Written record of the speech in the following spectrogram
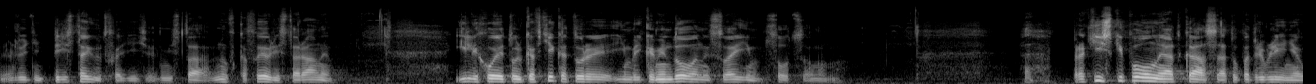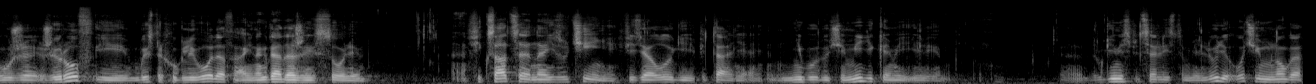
люди перестают входить в места, ну, в кафе, в рестораны. Или ходят только в те, которые им рекомендованы своим социумом. Практически полный отказ от употребления уже жиров и быстрых углеводов, а иногда даже и соли. Фиксация на изучении физиологии питания, не будучи медиками или э, другими специалистами, люди очень много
